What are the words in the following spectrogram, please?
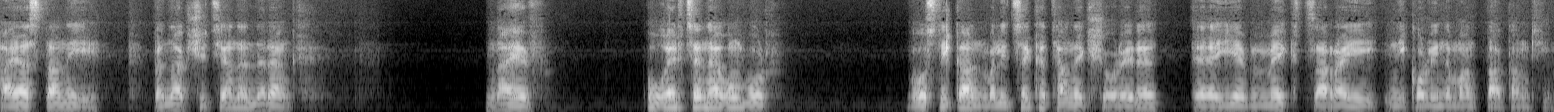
Հայաստանի բնակչությանը նրանք նաև ուղերձ են հղում, որ ոստիկան մլիցեքը թանեք շորերը եւ մեկ ծառայի Նիկոլի նման տականքին։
